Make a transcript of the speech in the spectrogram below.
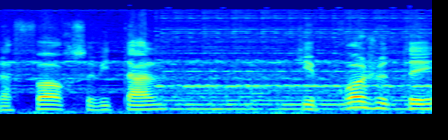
la force vitale qui est projetée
